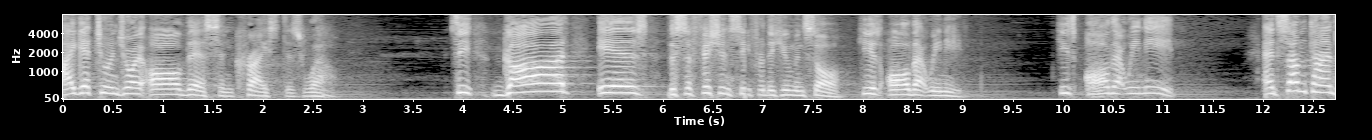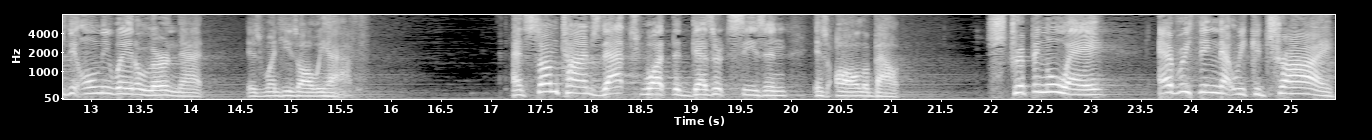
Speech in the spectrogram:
I get to enjoy all this in Christ as well. See, God is the sufficiency for the human soul. He is all that we need. He's all that we need. And sometimes the only way to learn that is when He's all we have. And sometimes that's what the desert season is all about. Stripping away everything that we could try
